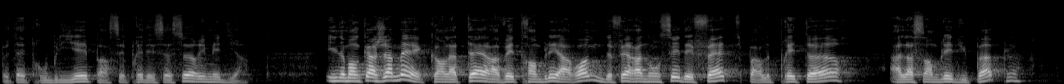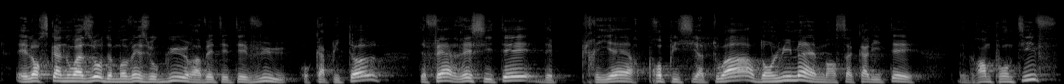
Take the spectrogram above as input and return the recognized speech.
peut-être oubliée par ses prédécesseurs immédiats. Il ne manqua jamais, quand la terre avait tremblé à Rome, de faire annoncer des fêtes par le prêteur à l'assemblée du peuple, et lorsqu'un oiseau de mauvais augure avait été vu au Capitole, de faire réciter des prières propitiatoires dont lui-même, en sa qualité de grand pontife,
